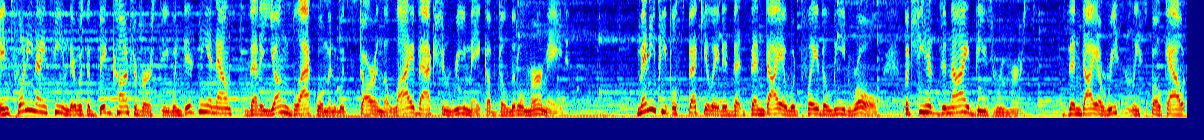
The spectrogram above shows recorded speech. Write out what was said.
In 2019, there was a big controversy when Disney announced that a young black woman would star in the live-action remake of The Little Mermaid. Many people speculated that Zendaya would play the lead role, but she has denied these rumors. Zendaya recently spoke out,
